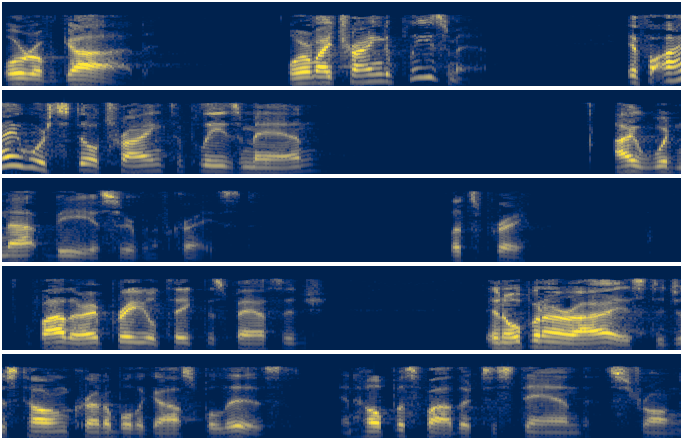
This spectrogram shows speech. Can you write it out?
or of God? Or am I trying to please man? If I were still trying to please man, I would not be a servant of Christ. Let's pray. Father, I pray you'll take this passage and open our eyes to just how incredible the gospel is. And help us, Father, to stand strong on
